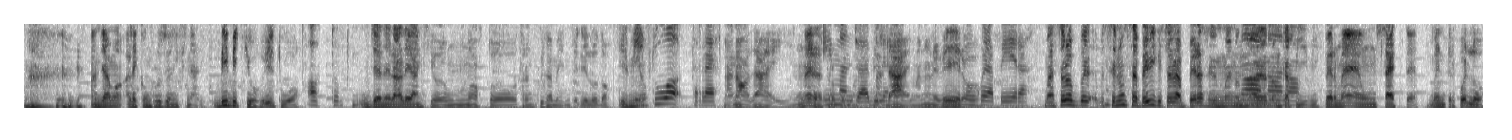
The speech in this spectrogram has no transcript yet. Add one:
Andiamo alle conclusioni finali. BBQ, il tuo. 8. In generale anch'io un 8 tranquillamente glielo do. Il mio? Il tuo 3. Ma no, dai, non era troppo Immangiabile. Ma dai, ma non è vero. Con quella pera. Ma solo per- se non sapevi che c'era la pera, secondo me non, No, non no, no. capivi. Per me è un 7, mentre quello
